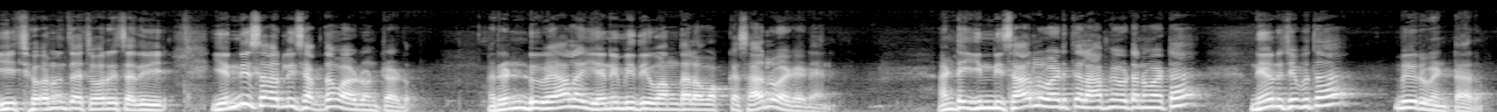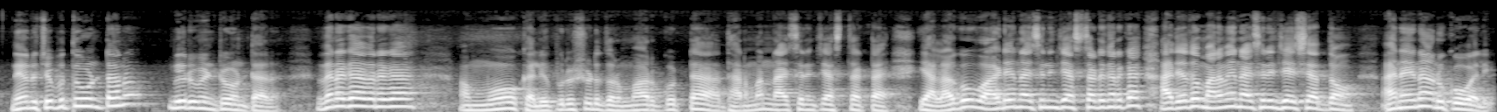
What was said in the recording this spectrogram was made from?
ఈ చివరి నుంచి ఆ చివరికి చదివి ఎన్నిసార్లు ఈ శబ్దం వాడుంటాడు. రెండు వేల ఎనిమిది వందల ఒక్కసార్లు వాడాడు ఆయన. అంటే ఇన్నిసార్లు వాడితే లాభం ఏమిటనమాట నేను చెబుతా మీరు వింటారు. నేను చెబుతూ ఉంటాను మీరు వింటూ ఉంటారు. వినగా వినగా అమ్మో కలిపురుషుడు దుర్మార్గుట్ట ధర్మం నాశనం చేస్తాట. ఎలాగో వాడే నాశనం చేస్తాడు కనుక అదేదో మనమే నాశనం చేసేద్దాం అనైనా అనుకోవాలి.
